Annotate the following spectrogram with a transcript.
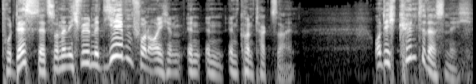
Podest setzt, sondern ich will mit jedem von euch in, in, in, in Kontakt sein. Und ich könnte das nicht.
